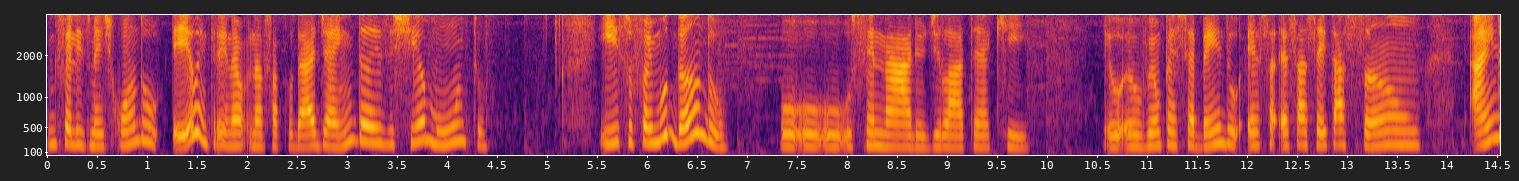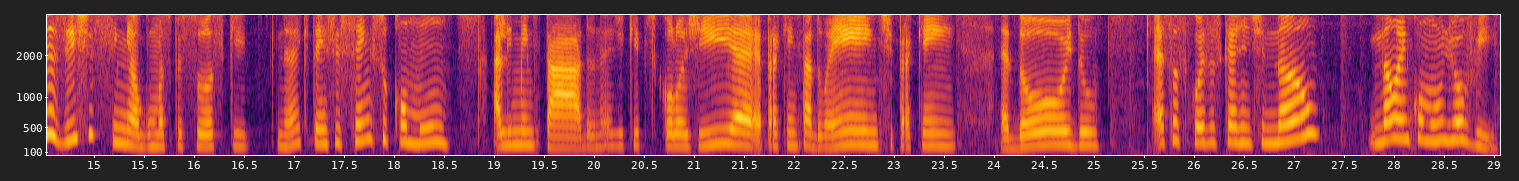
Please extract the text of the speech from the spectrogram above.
infelizmente, quando eu entrei na, na faculdade ainda existia muito e isso foi mudando o, o, o cenário de lá até aqui. Eu, eu venho percebendo essa, essa aceitação, ainda existe sim algumas pessoas que, né, que têm esse senso comum alimentado, né, de que psicologia é para quem está doente, para quem é doido, essas coisas que a gente não não é incomum de ouvir,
